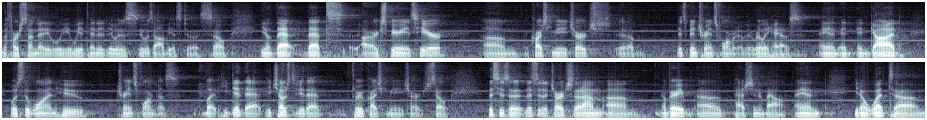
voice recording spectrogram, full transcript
the first Sunday we, we attended, it was it was obvious to us. So, you know that that's our experience here um, at Christ Community Church. Um, it's been transformative. It really has. And, and and God was the one who transformed us. But He did that. He chose to do that through Christ Community Church. So this is a this is a church that I'm um, I'm very uh, passionate about, and you know what um,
